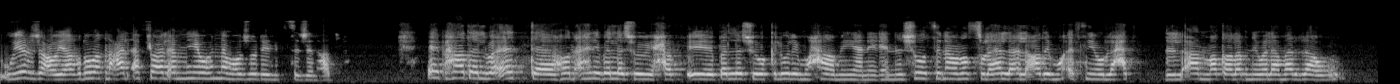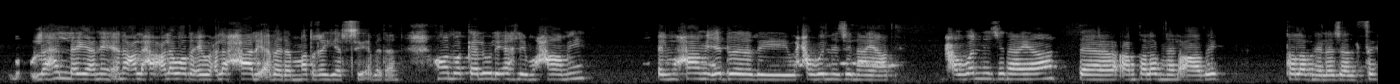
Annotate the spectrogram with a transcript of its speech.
ويرجعوا ياخذوهم على الأفرع الأمنية وهن موجودين بالسجن هذا بهذا الوقت آه، هون أهلي بلشوا يحب إيه، بلشوا يوكلوا لي محامي. يعني إنه شو سنة ونص ولهلأ القاضي موقفني ولحتى الآن ما طالبني ولا مرة ولهلأ يعني أنا على على وضعي وعلى حالي أبدا ما تغير شيء أبدا. هون وكلوا لي أهلي محامي. المحامي قدر يحولني جنايات. حولني جنايات آه، قام طلبني القاضي طلبني لجلسة.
